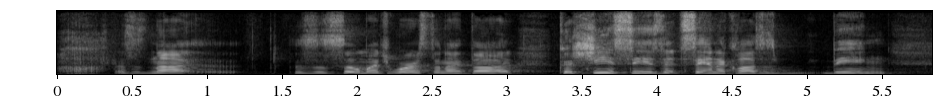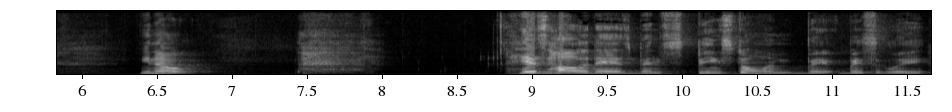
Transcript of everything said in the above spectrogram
this is not. This is so much worse than I thought. Because she sees that Santa Claus is being, you know, his holiday has been being stolen basically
